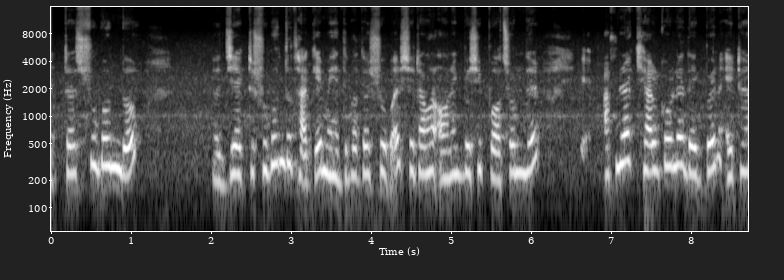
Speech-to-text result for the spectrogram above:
একটা সুগন্ধ, যে একটা সুগন্ধ থাকে মেহেদি পাতার সুবাস, সেটা আমার অনেক বেশি পছন্দের। আপনারা খেয়াল করলে দেখবেন এটা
